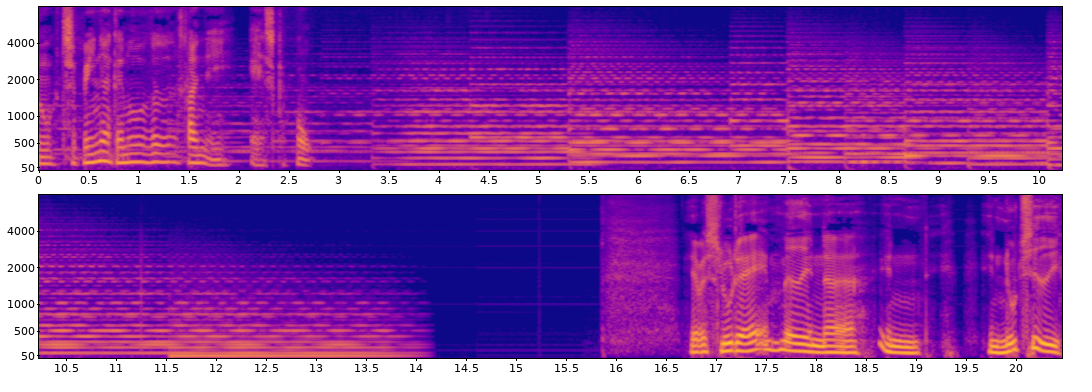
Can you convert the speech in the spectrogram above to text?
Nu tabiner kan nu ved René Askebo. Jeg vil slutte af med en, uh, en, en nutidig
